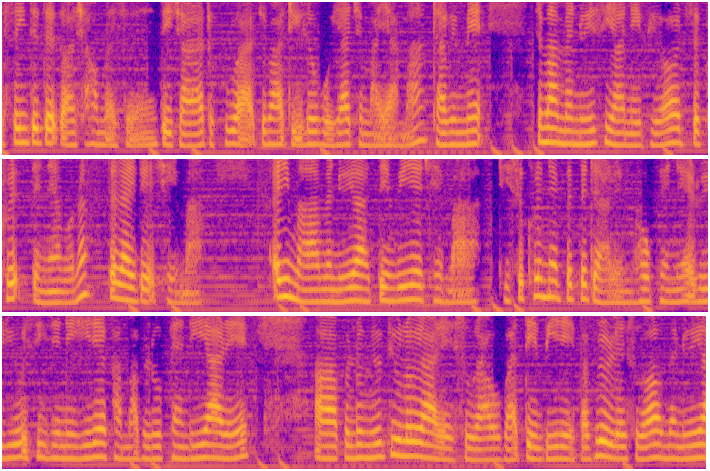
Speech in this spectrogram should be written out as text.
အစိမ့်တက်တက်သွားရှောင်းမယ်ဆိုရင်တေချာတာတခုကကျမဒီလိုကိုရချင်မှရမှာဒါပေမဲ့ကျမမနွေးစီကနေပြီးတော့ secret တင်နေပါတော့တက်လိုက်တဲ့အချိန်မှာ အဲ့ဒီမှာမနွေးကတင်ပေးတဲ့ထဲမှာဒီ script နဲ့ပတ်သက်တာတွေမဟုတ်ဘဲနဲ့ radio အစီအစဉ်တွေရေးတဲ့အခါမှာဘယ်လိုဖန်တီးရတယ်အာဘယ်လိုမျိုးပြုလုပ်ရတယ်ဆိုတာကိုပါတင်ပေးတယ်။ဘာဖြစ်လို့လဲဆိုတော့မနွေးက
